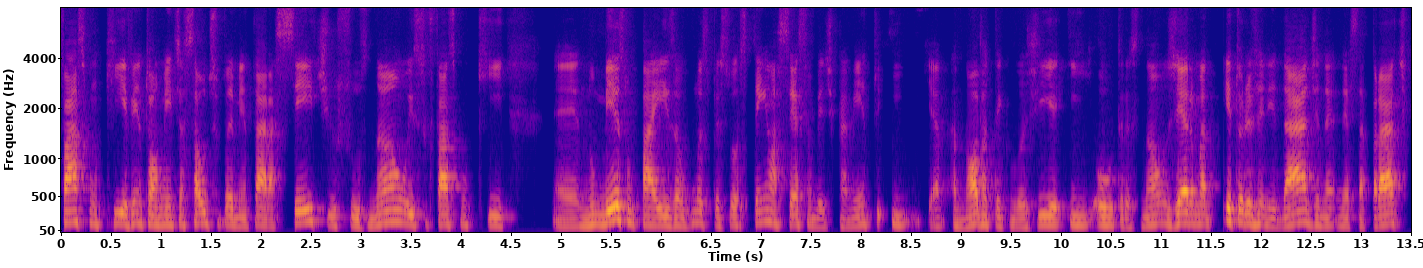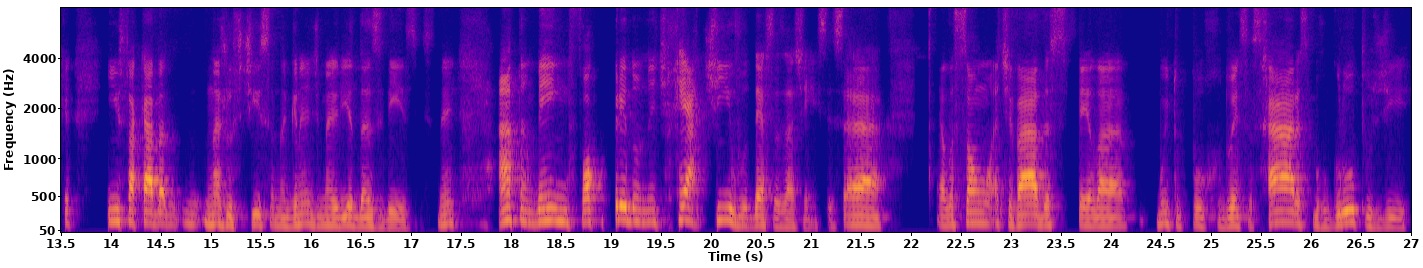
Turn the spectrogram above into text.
faz com que eventualmente a saúde suplementar aceite o SUS não. Isso faz com que é, no mesmo país, algumas pessoas tenham acesso ao medicamento e a, nova tecnologia e outras não, gera uma heterogeneidade né, nessa prática, e isso acaba na justiça, na grande maioria das vezes. Né? Há também um foco predominante reativo dessas agências. Ah, elas são ativadas pela, muito por doenças raras, por grupos de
